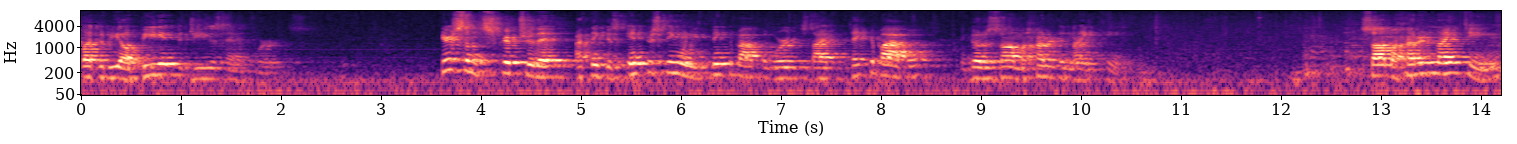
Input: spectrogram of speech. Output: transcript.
but to be obedient to Jesus and his words. Here's some scripture that I think is interesting when you think about the word disciple. Take your Bible and go to Psalm 119. Psalm 119.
